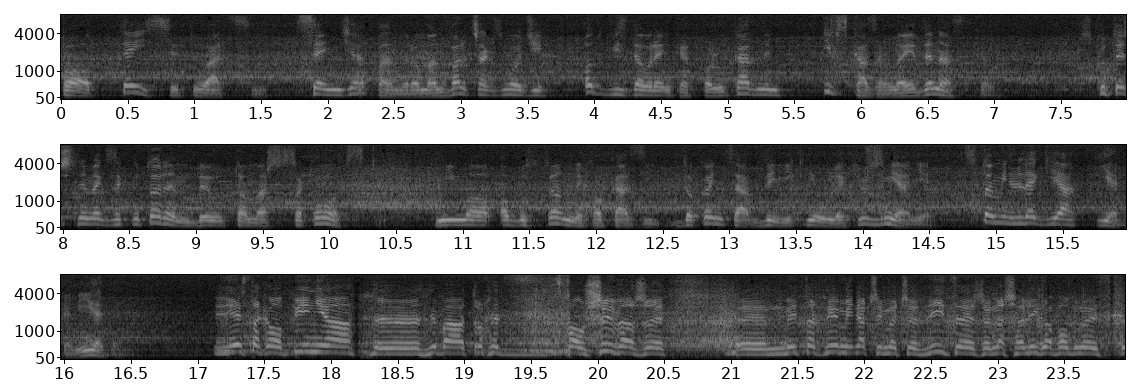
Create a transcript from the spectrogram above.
po tej sytuacji sędzia, pan Roman Walczak z Łodzi, odgwizdał rękę w polu karnym i wskazał na jedenastkę. Skutecznym egzekutorem był Tomasz Sokołowski. Mimo obustronnych okazji do końca wynik nie uległ już zmianie. Stomil Legia 1-1. Jest taka opinia, e, chyba trochę fałszywa, że e, my traktujemy inaczej mecze w lidze, że nasza liga w ogóle jest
